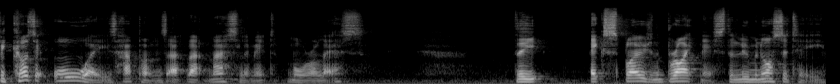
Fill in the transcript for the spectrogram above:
Because it always happens at that mass limit, more or less, the explosion, the brightness, the luminosity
